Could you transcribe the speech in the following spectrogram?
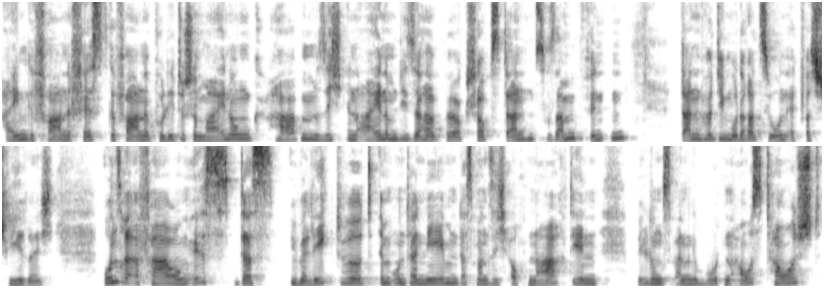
eingefahrene, festgefahrene politische Meinung haben, sich in einem dieser Workshops dann zusammenfinden, dann wird die Moderation etwas schwierig. Unsere Erfahrung ist, dass überlegt wird im Unternehmen, dass man sich auch nach den Bildungsangeboten austauscht,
